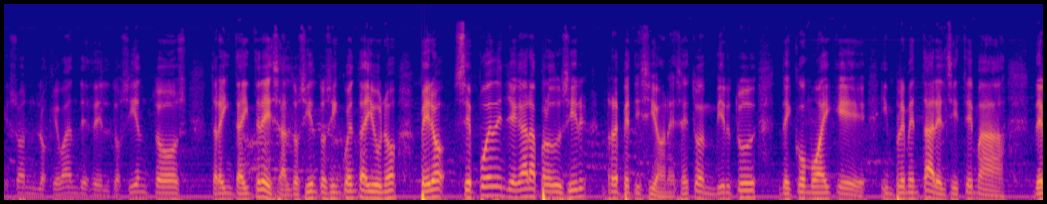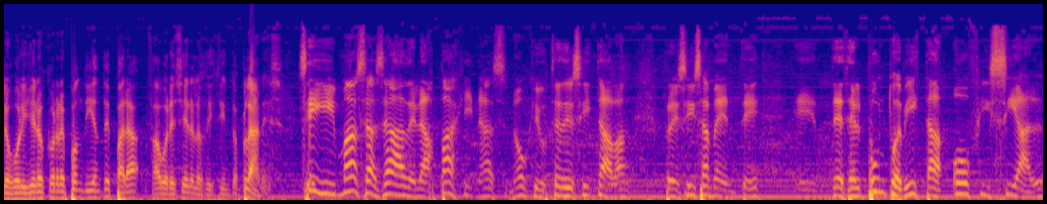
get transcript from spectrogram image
que son los que van desde el 233 al 251, pero se pueden llegar a producir repeticiones. Esto en virtud de cómo hay que implementar el sistema de los bolilleros correspondientes para favorecer a los distintos planes. Sí, más allá de las páginas ¿no? que ustedes citaban, precisamente, eh, desde el punto de vista oficial,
